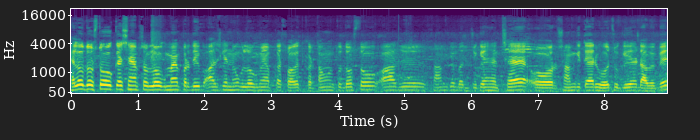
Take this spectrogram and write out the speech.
हेलो दोस्तों, कैसे हैं आप सब लोग? मैं प्रदीप, आज के न्यू ब्लॉग में आपका स्वागत करता हूँ। तो दोस्तों, आज शाम के बज चुके हैं छः और शाम की तैयारी हो चुकी है ढाबे पे।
